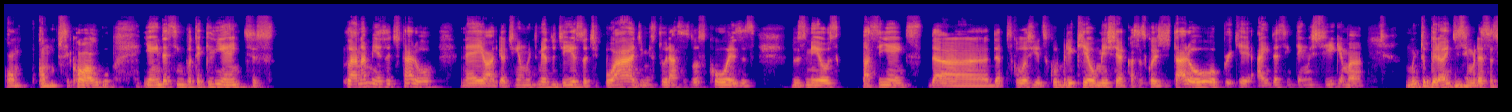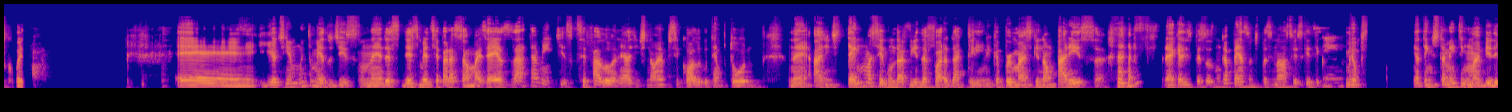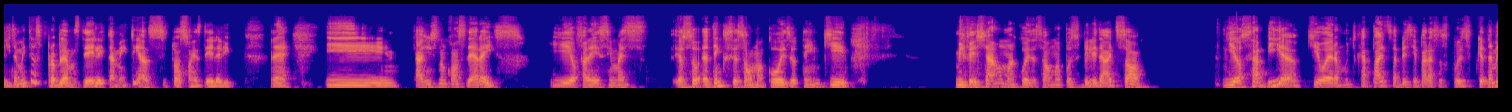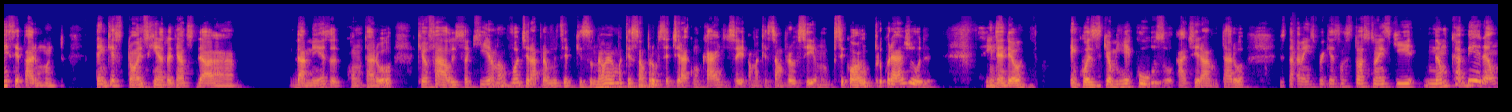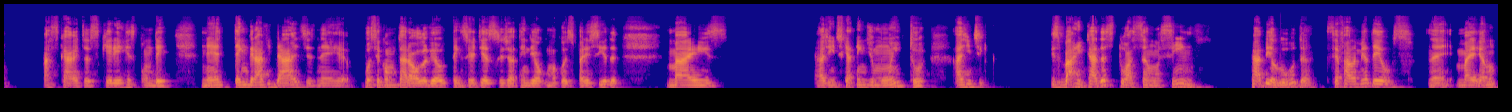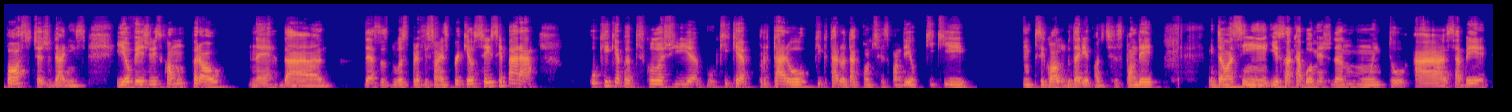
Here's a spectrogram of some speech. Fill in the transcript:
como, como psicólogo, e ainda assim vou ter clientes lá na mesa de tarô, né? Eu, eu tinha muito medo disso, tipo, ah, de misturar essas duas coisas, dos meus pacientes da, da psicologia descobrir que eu mexia com essas coisas de tarô, porque ainda assim tem um estigma muito grande em cima dessas coisas. É, e eu tinha muito medo disso, né? Desse, desse, medo de separação, mas é exatamente isso que você falou, né? A gente não é psicólogo o tempo todo, né? A gente tem uma segunda vida fora da clínica, por mais que não pareça, né? Que as pessoas nunca pensam, tipo assim, nossa, eu esqueci Sim. meu atendente também tem uma vida, ele também tem os problemas dele, ele também tem as situações dele ali, né? E a gente não considera isso. E eu falei assim, mas eu sou, eu tenho que ser só uma coisa, eu tenho que me fechar uma coisa só, uma possibilidade só. E eu sabia que eu era muito capaz de saber separar essas coisas, porque eu também separo muito. Tem questões que entram dentro da, da mesa com o tarô que eu falo, isso aqui eu não vou tirar para você, porque isso não é uma questão para você tirar com carta, isso é uma questão para você ir um psicólogo procurar ajuda. Sim. Entendeu? Tem coisas que eu me recuso a tirar no tarô, justamente porque são situações que não caberão as cartas querer responder, né? Tem gravidades, né? Você como taróloga, eu tenho certeza que já atendeu alguma coisa parecida, mas a gente que atende muito, a gente esbarra em cada situação assim, cabeluda, você fala, meu Deus, né? Mas eu não posso te ajudar nisso. E eu vejo isso como um prol, né, da dessas duas profissões, porque eu sei separar o que, que é para psicologia, o que, que é para o tarô, o que, que o tarô dá conta de responder, o que, que um psicólogo daria conta de responder. Então, assim, isso acabou me ajudando muito a saber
